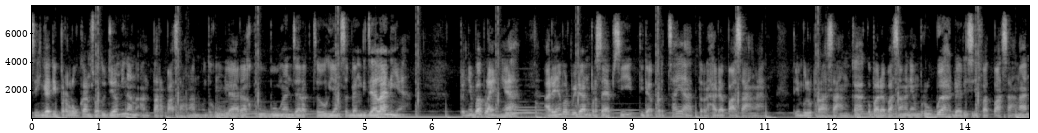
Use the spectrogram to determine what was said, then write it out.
sehingga diperlukan suatu jaminan antar pasangan untuk memelihara hubungan jarak jauh yang sedang dijalaninya. Penyebab lainnya, adanya perbedaan persepsi tidak percaya terhadap pasangan, timbul prasangka kepada pasangan yang berubah dari sifat pasangan,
